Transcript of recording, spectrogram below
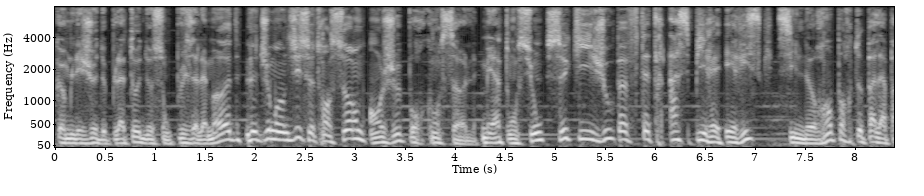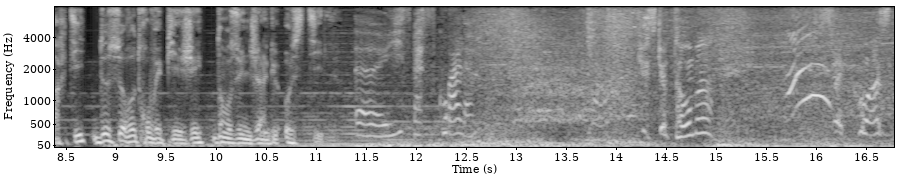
Comme les jeux de plateau ne sont plus à la mode, le Jumanji se transforme en jeu pour console. Mais attention, ceux qui y jouent peuvent être aspirés et risquent, s'ils ne remportent pas la partie, de se retrouver piégés dans une jungle hostile. Euh, il se passe quoi là? Qu'est-ce que t'as en main? C'est quoi ce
